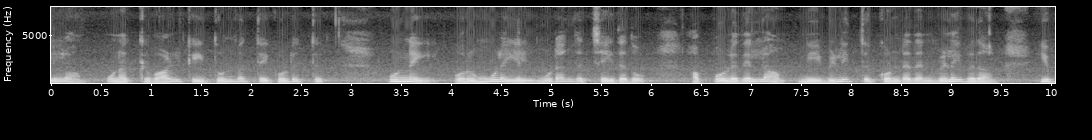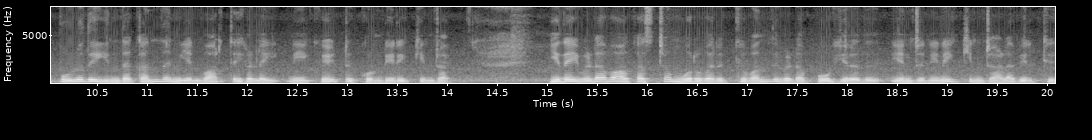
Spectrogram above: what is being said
எல்லாம் உனக்கு வாழ்க்கை துன்பத்தை கொடுத்து உன்னை ஒரு மூலையில் முடங்கச் செய்ததோ அப்பொழுதெல்லாம் நீ விழித்து கொண்டதன் விளைவுதான் இப்பொழுது இந்த கந்தன் என் வார்த்தைகளை நீ கேட்டுக்கொண்டிருக்கின்றாய் இதை விடவா கஷ்டம் ஒருவருக்கு வந்துவிடப் போகிறது என்று நினைக்கின்ற அளவிற்கு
